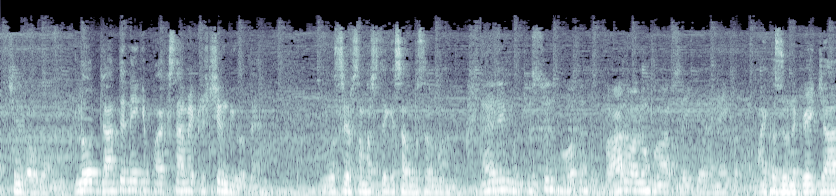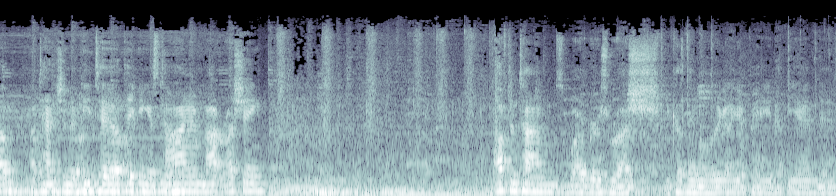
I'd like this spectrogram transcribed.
अच्छे लोग हैं। लोग जानते नहीं कि पाकिस्तान में क्रिश्चियन भी होते हैं। वो सिर्फ़ समझते कि सब मुसलमान हैं। नहीं नहीं क्रिश्चियंस बहुत हैं। बाहर वालों को आप सही कह रहे हैं नहीं पता। Michael's doing a great job, attention to detail, taking his time, not rushing. Oftentimes, barbers rush because they know they're gonna get paid at the end, and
